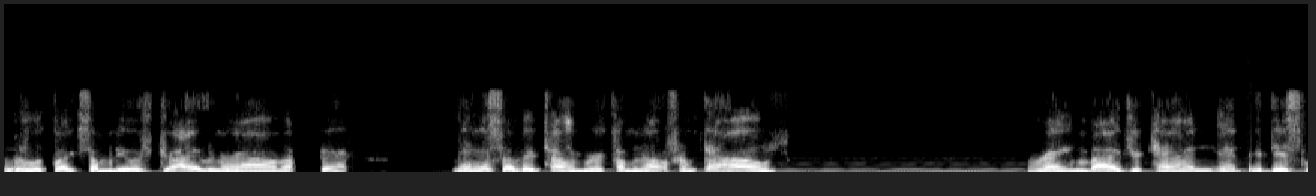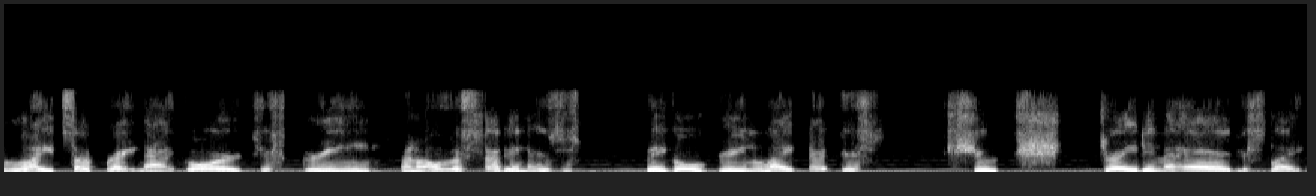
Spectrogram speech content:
It looked like somebody was driving around up there. then this other time we were coming out from town, right in Badger Canyon, it just lights up right in that gorge, just green. And all of a sudden there's this big old green light that just shoots straight in the air, just like,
